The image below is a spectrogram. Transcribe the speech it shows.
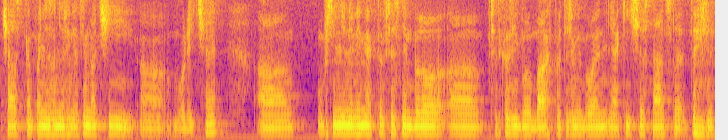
část kampaně zaměřený na ty mladší voliče a upřímně nevím, jak to přesně bylo v předchozích volbách, protože mi bylo nějakých 16 let, takže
